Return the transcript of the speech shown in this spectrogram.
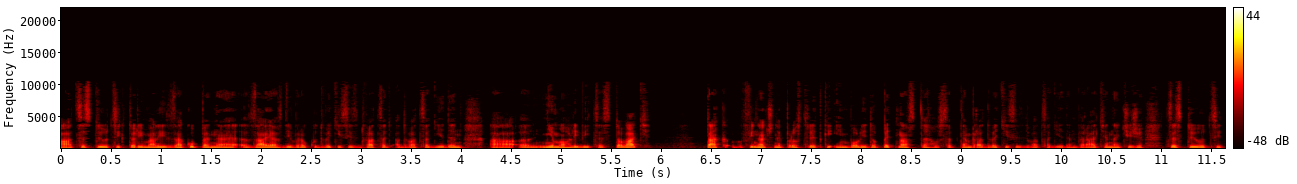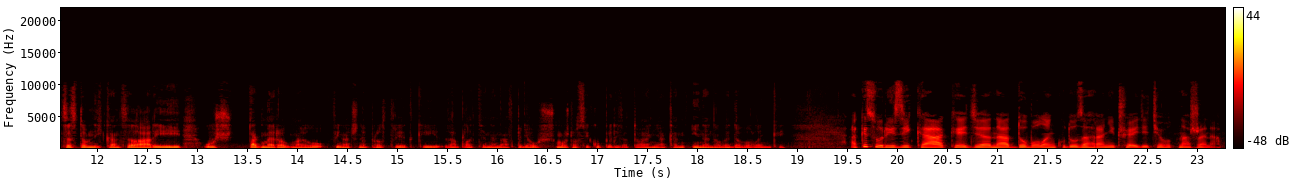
A cestujúci, ktorí mali zakúpené zájazdy v roku 2020 a 2021 a e, nemohli vycestovať, tak finančné prostriedky im boli do 15. septembra 2021 vrátené, čiže cestujúci cestovných kancelárií už takmer rok majú finančné prostriedky zaplatené naspäť a už možno si kúpili za to aj nejaké iné nové dovolenky. Aké sú rizika, keď na dovolenku do zahraničia ide tehotná žena?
